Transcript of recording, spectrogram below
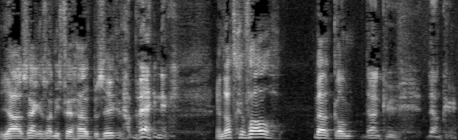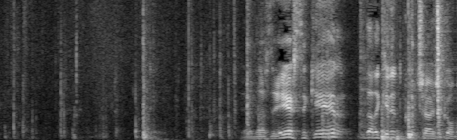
Ja, zeggen ze dat niet veel helpen, zeker? Weinig. In dat geval, welkom. Dank u, dank u. Ja, dat is de eerste keer dat ik in het koetshuis kom.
